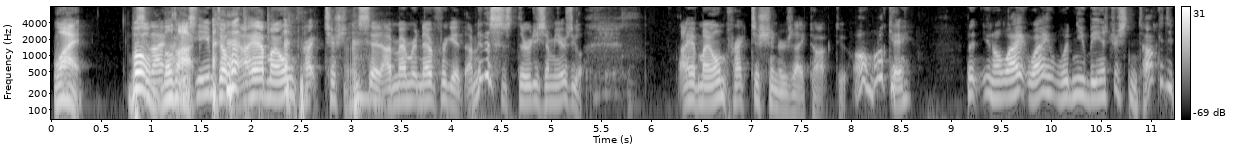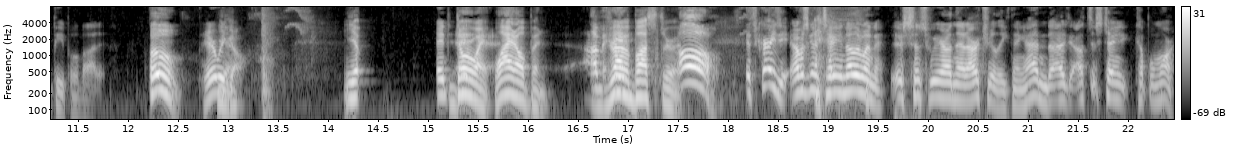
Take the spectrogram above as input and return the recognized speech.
Why? Boom. Said, I, he even told me I have my own practitioner. He said, I remember, never forget. I mean, this is 30 some years ago. I have my own practitioners I talk to. Oh, okay. But you know, why why wouldn't you be interested in talking to people about it? Boom. Here we yeah. go. Yep. And, eh, Doorway and, wide open. I'm, Drive a eh, bus through it. Oh, it's crazy. I was going to tell you another one eh, since we were on that archery league thing. I hadn't. I, will just tell you a couple more.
